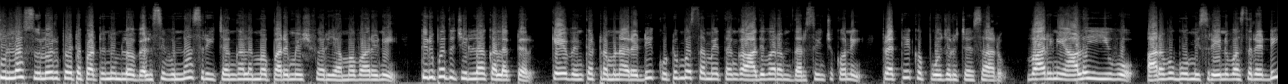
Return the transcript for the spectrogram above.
జిల్లా సూలూరుపేట పట్టణంలో వెలసి ఉన్న శ్రీ చంగాలమ్మ పరమేశ్వరి అమ్మవారిని తిరుపతి జిల్లా కలెక్టర్ కె వెంకట్రమణారెడ్డి కుటుంబ సమేతంగా ఆదివారం దర్శించుకొని ప్రత్యేక పూజలు చేశారు. వారిని ఆలయ ఈవో అరవభూమి శ్రీనివాసరెడ్డి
